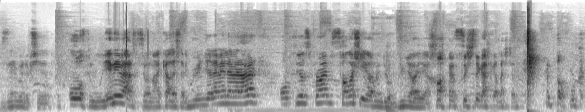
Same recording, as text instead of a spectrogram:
Biz niye böyle bir şey yaptık? Olsun bu yeni versiyon arkadaşlar. Güncellemeyle beraber Optimus Prime savaş ilan ediyor dünyaya. Sıçtık arkadaşlar. Topuk.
